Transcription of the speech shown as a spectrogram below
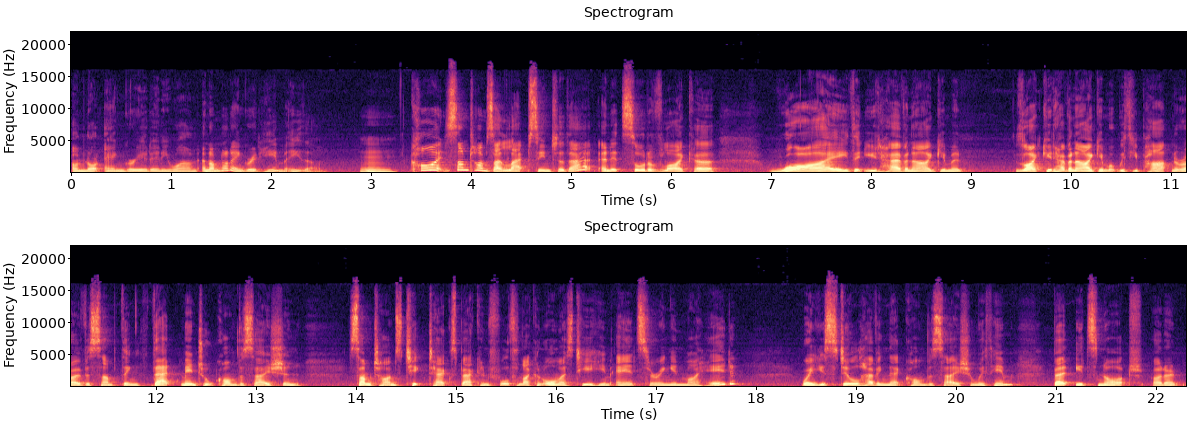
I'm not angry at anyone, and I'm not angry at him either. Mm. Kind, sometimes I lapse into that, and it's sort of like a why that you'd have an argument, like you'd have an argument with your partner over something. That mental conversation sometimes tic tacs back and forth, and I can almost hear him answering in my head, where you're still having that conversation with him. But it's not. I don't.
